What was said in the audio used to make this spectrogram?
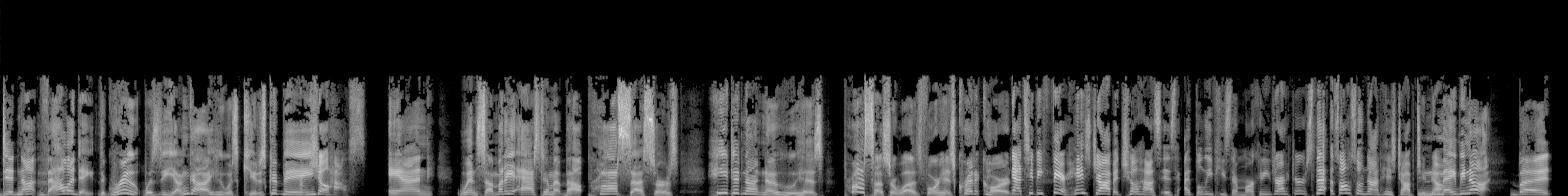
did not validate the group was the young guy who was cute as could From be Chill House. and when somebody asked him about processors he did not know who his processor was for his credit card Now, to be fair, his job at Chill House is, I believe, he's their marketing director. So that's also not his job to know. maybe not but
